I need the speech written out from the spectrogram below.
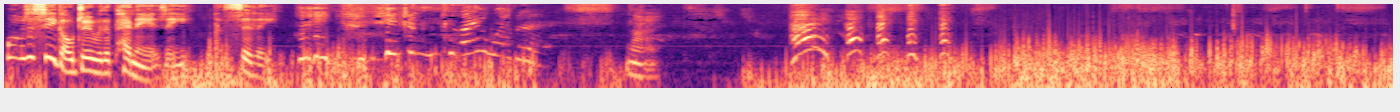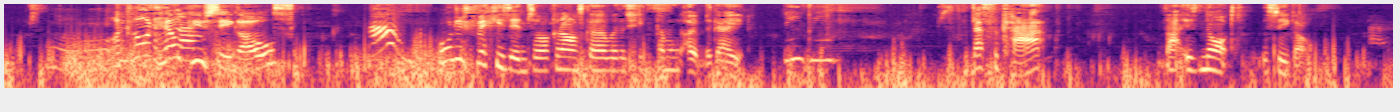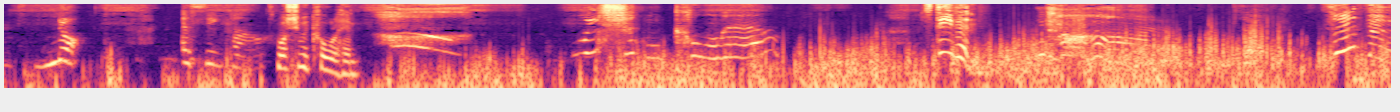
What would a seagull do with a penny, is he? That's silly. he can play with Hey, hey, hey, hey, hey. Oh, I can't help you, seagulls. Hi. I wonder if Vicky's in so I can ask her whether she can come and open the gate. Baby. That's the cat. That is not the seagull. Not a seagull. What should we call him? we shouldn't call him. Stephen! Fufu.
